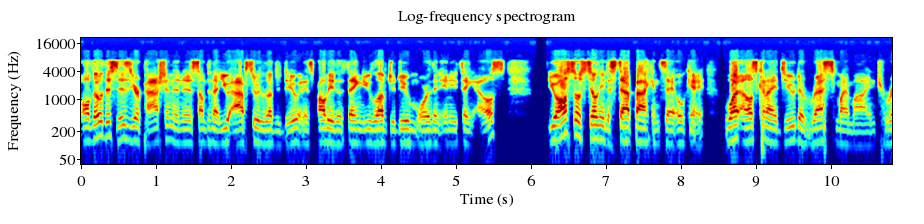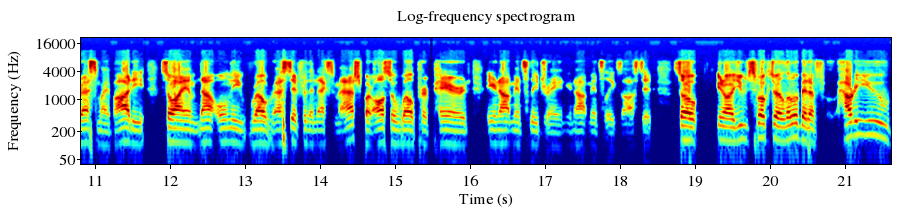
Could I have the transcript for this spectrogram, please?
although this is your passion and it is something that you absolutely love to do and it's probably the thing you love to do more than anything else you also still need to step back and say okay what else can i do to rest my mind to rest my body so i am not only well rested for the next match but also well prepared and you're not mentally drained you're not mentally exhausted? So you know you spoke to a little bit of how do you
